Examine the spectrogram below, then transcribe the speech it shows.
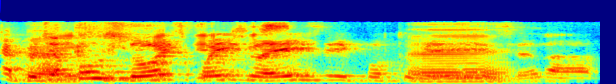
É, podia pôr os dois, põe inglês e português, é, sei lá.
